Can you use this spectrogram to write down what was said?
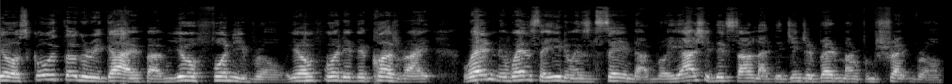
Yo, Skull Thuggery guy, fam, you're funny, bro. You're funny because, right, when when Saeed was saying that, bro, he actually did sound like the gingerbread man from Shrek, bro.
